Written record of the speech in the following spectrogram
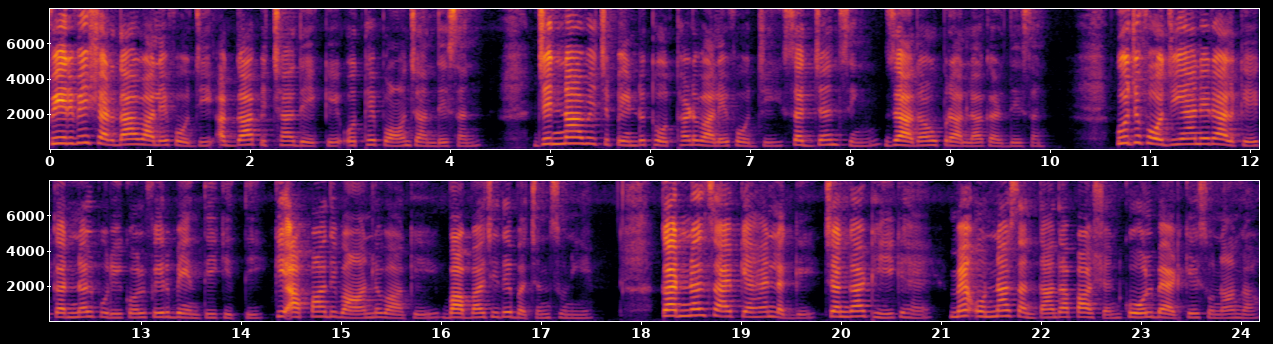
ਫਿਰ ਵੀ ਸ਼ਰਧਾ ਵਾਲੇ ਫੌਜੀ ਅੱਗਾ ਪਿੱਛਾ ਦੇਖ ਕੇ ਉੱਥੇ ਪਹੁੰਚ ਜਾਂਦੇ ਸਨ, ਜਿਨ੍ਹਾਂ ਵਿੱਚ ਪਿੰਡ ਥੋਥੜ ਵਾਲੇ ਫੌਜੀ ਸੱਜਣ ਸਿੰਘ ਜ਼ਿਆਦਾ ਉਪਰਾਲਾ ਕਰਦੇ ਸਨ। ਕੁਝ ਫੌਜੀਆਂ ਨੇ ਰਲ ਕੇ ਕਰਨਲ ਪੁਰੀ ਕੋਲ ਫਿਰ ਬੇਨਤੀ ਕੀਤੀ ਕਿ ਆਪਾਂ ਦੀਵਾਨ ਲਵਾ ਕੇ ਬਾਬਾ ਜੀ ਦੇ ਬਚਨ ਸੁਣੀਏ। ਕਰਨਲ ਸਾਹਿਬ ਕਹਿਣ ਲੱਗੇ, ਚੰਗਾ, ਠੀਕ ਹੈ, ਮੈਂ ਉਹਨਾਂ ਸੰਤਾਂ ਦਾ ਭਾਸ਼ਣ ਕੋਲ ਬੈਠ ਕੇ ਸੁਣਾਂਗਾ।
